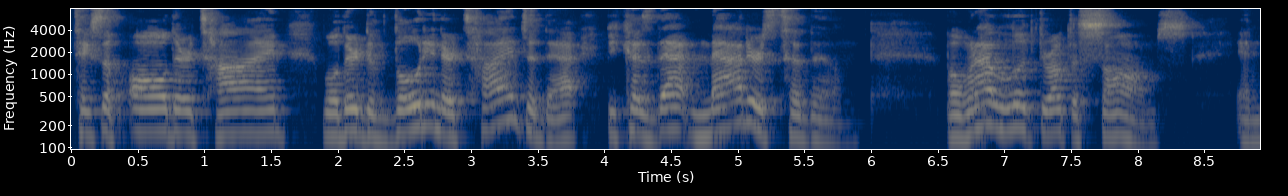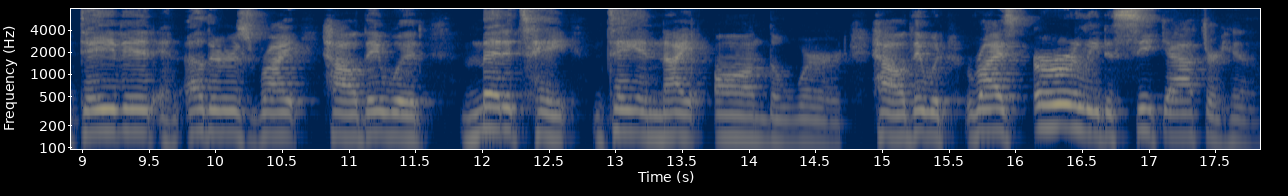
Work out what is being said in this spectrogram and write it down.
takes up all their time, well they're devoting their time to that because that matters to them. But when I look throughout the Psalms, and David and others write how they would meditate day and night on the word, how they would rise early to seek after him,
